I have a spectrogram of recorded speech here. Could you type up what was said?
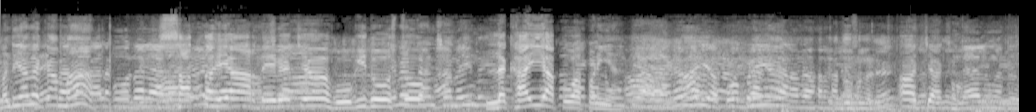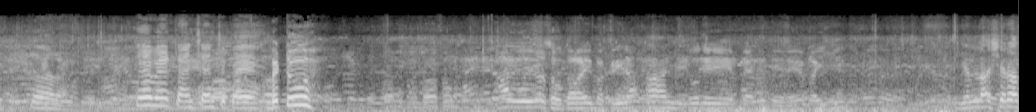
ਮੰਡੀਆਂ ਦਾ ਕੰਮ ਆ। 7000 ਦੇ ਵਿੱਚ ਹੋ ਗਈ ਦੋਸਤੋ। ਲਿਖਾਈ ਆਪੋ ਆਪਣੀ ਆ ਆਪੋ ਆਪਣੀ ਆ ਆ ਚੱਕ ਲੈ ਲੂੰਗਾ ਦੋਸਤ ਇਹ ਮੈਂ ਟੈਨਸ਼ਨ ਚ ਪਿਆ। ਬਿੱਟੂ। ਆ ਜਿਹੜਾ ਸੌਦਾ ਹੋਈ ਬੱਕਰੀ ਦਾ। ਹਾਂਜੀ। ਉਹਦੇ ਪੈਸੇ ਦੇ ਰਹੇ ਆ ਬਾਈ ਜੀ। ਗੱਲਾ ਸ਼ਰਾ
